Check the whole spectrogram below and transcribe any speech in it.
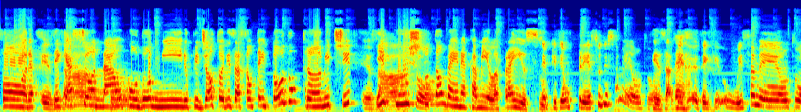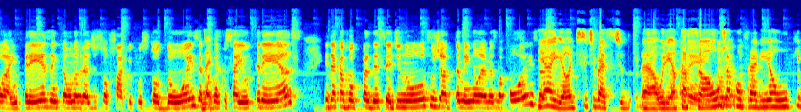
fora, Exato. tem que acionar o condomínio, pedir autorização, tem todo um trâmite Exato. e custo também, né, Camila, para isso. Sim, porque tem um preço do içamento. Exato. Tem, é. tem que, o içamento, a empresa, então, na verdade, o sofá que custou dois, daqui a pouco saiu três, e daqui a pouco para descer de novo já também não é a mesma coisa. E aí, antes se tivesse tido né, a orientação, a já compraria um que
